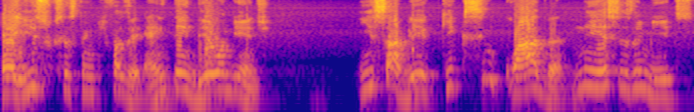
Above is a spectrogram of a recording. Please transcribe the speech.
É isso que vocês têm que fazer, é entender o ambiente e saber o que, que se enquadra nesses limites.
